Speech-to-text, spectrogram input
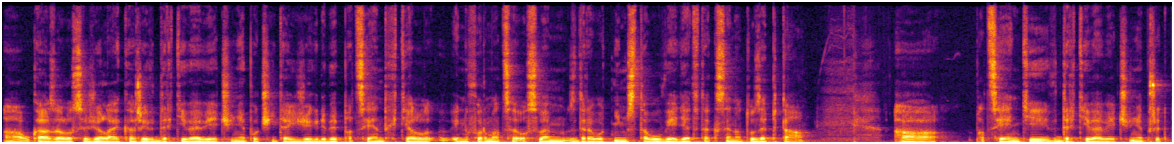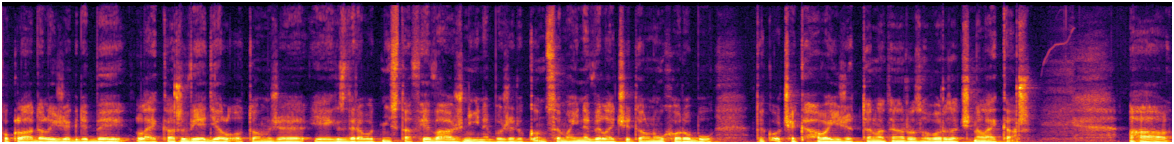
A ukázalo se, že lékaři v drtivé většině počítají, že kdyby pacient chtěl informace o svém zdravotním stavu vědět, tak se na to zeptá. A pacienti v drtivé většině předpokládali, že kdyby lékař věděl o tom, že jejich zdravotní stav je vážný nebo že dokonce mají nevylečitelnou chorobu, tak očekávají, že tenhle ten rozhovor začne lékař. A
